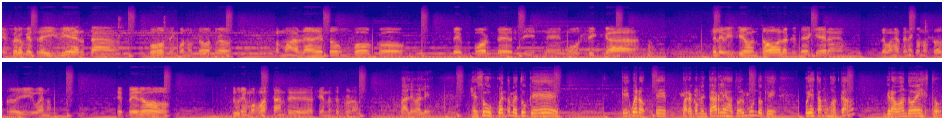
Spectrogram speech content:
espero que se diviertan, gocen con nosotros. Vamos a hablar de todo un poco, deporte, cine, música, televisión, todo lo que ustedes quieran lo van a tener con nosotros y bueno, espero duremos bastante haciendo este programa. Vale, vale. Jesús, cuéntame tú que, que bueno, eh, para comentarles a todo el mundo que hoy estamos acá grabando esto,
